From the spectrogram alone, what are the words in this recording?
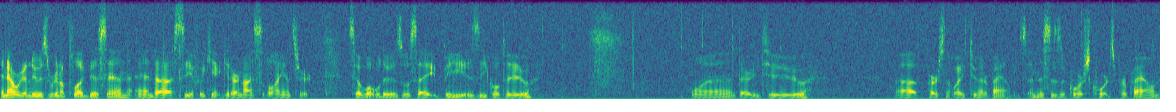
and now we're going to do is we're going to plug this in and uh, see if we can't get our nice little answer. So what we'll do is we'll say b is equal to 132 uh, person that weighs 200 pounds. And this is, of course, quarts per pound.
